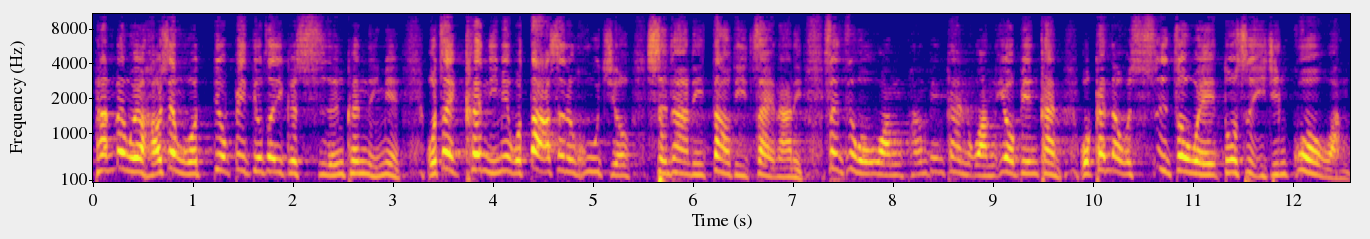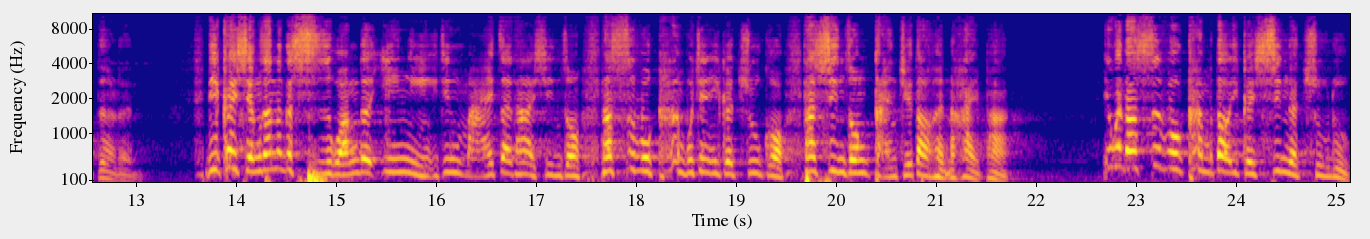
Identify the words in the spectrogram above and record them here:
他认为好像我丢被丢在一个死人坑里面，我在坑里面，我大声的呼求神啊，你到底在哪里？甚至我往旁边看，往右边看，我看到我四周围都是已经过往的人。你可以想象那个死亡的阴影已经埋在他的心中，他似乎看不见一个出口，他心中感觉到很害怕。因为他似乎看不到一个新的出路。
